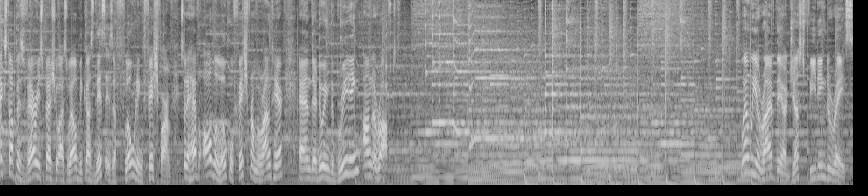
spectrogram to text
Next stop is very special as well because this is a floating fish farm. So they have all the local fish from around here and they're doing the breeding on a raft. When we arrive they are just feeding the rays,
